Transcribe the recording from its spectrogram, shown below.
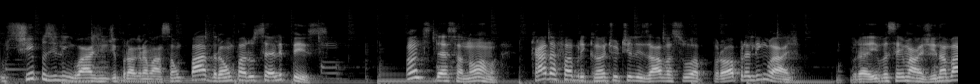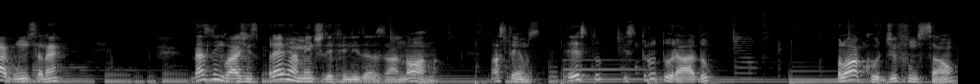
os tipos de linguagem de programação padrão para os CLPs. Antes dessa norma, cada fabricante utilizava sua própria linguagem. Por aí você imagina a bagunça, né? Das linguagens previamente definidas na norma, nós temos texto estruturado, bloco de função,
